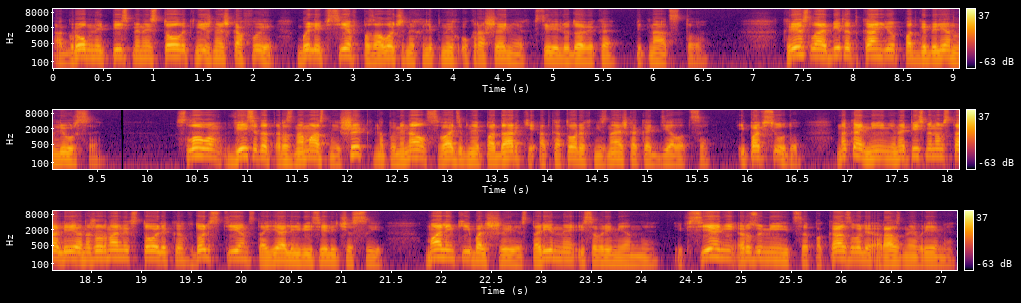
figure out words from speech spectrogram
Огромный письменный стол и книжные шкафы были все в позолоченных лепных украшениях в стиле Людовика XV. Кресла обиты тканью под гобелен Люрса. Словом, весь этот разномастный шик напоминал свадебные подарки, от которых не знаешь, как отделаться. И повсюду. На камине, на письменном столе, на журнальных столиках, вдоль стен стояли и висели часы. Маленькие и большие, старинные и современные. И все они, разумеется, показывали разное время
